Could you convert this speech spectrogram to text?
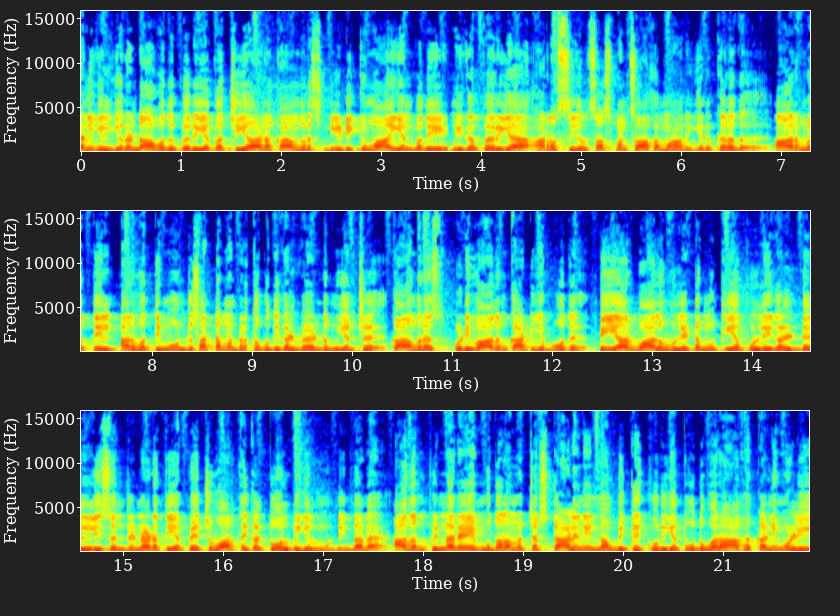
அணியில் இரண்டாவது பெரிய கட்சியான காங்கிரஸ் நீடிக்குமா என்பதே மிகப்பெரிய அரசியல் சஸ்பென்ஸாக மாறியிருக்கிறது. ஆரம்பத்தில் அறுபத்தி மூன்று சட்டமன்ற தொகுதிகள் வேண்டும் என்று காங்கிரஸ் பிடிவாதம் காட்டிய போது டி ஆர் பாலு உள்ளிட்ட முக்கிய புள்ளிகள் டெல்லி சென்று நடத்திய பேச்சுவார்த்தைகள் தோல்வியில் முடிந்தன அதன் பின்னரே முதலமைச்சர் ஸ்டாலினின் நம்பிக்கைக்குரிய தூதுவராக கனிமொழி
